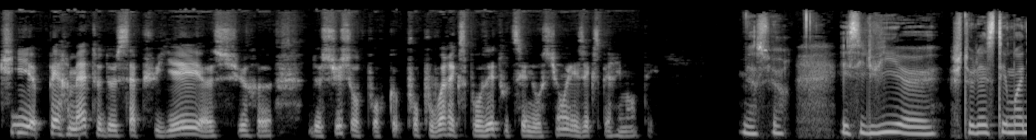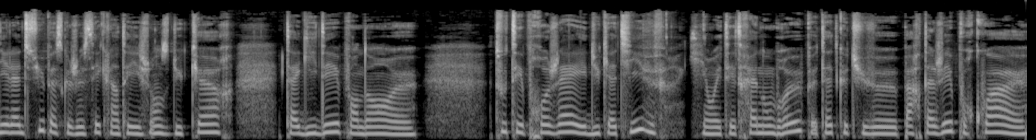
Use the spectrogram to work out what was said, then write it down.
qui permettent de s'appuyer euh, sur euh, dessus sur, pour, pour pouvoir exposer toutes ces notions et les expérimenter. Bien sûr. Et Sylvie, je te laisse témoigner là-dessus parce que je sais que l'intelligence du cœur t'a guidée pendant tous tes projets éducatifs qui ont été très nombreux. Peut-être que tu veux partager pourquoi euh,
